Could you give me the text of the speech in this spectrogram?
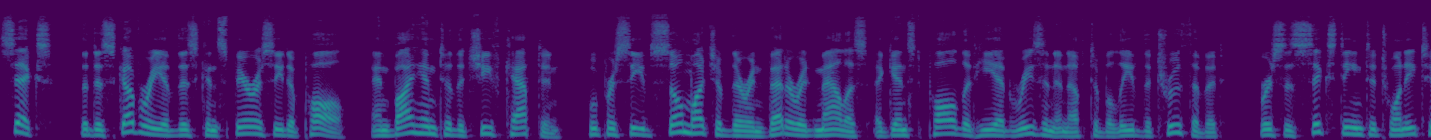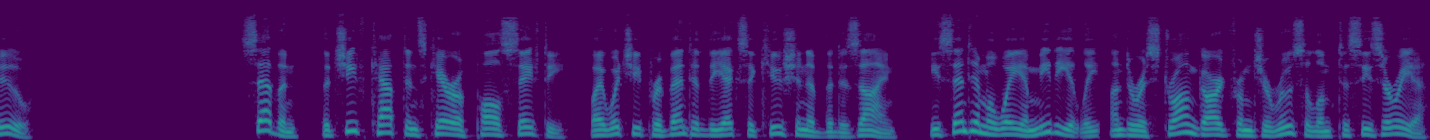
6. The discovery of this conspiracy to Paul, and by him to the chief captain, who perceived so much of their inveterate malice against Paul that he had reason enough to believe the truth of it, verses 16 to 22. 7. The chief captain's care of Paul's safety, by which he prevented the execution of the design, he sent him away immediately under a strong guard from Jerusalem to Caesarea,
